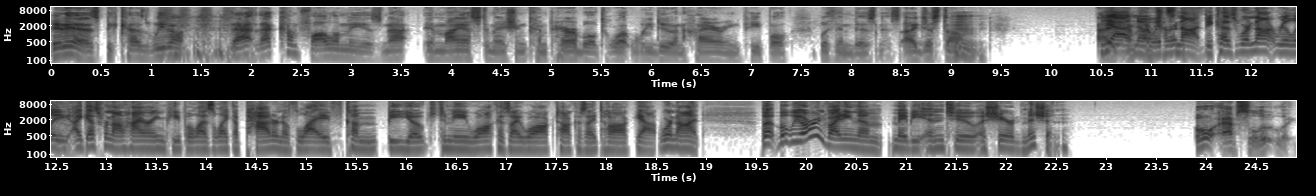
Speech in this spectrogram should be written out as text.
It is because we don't that that come follow me is not in my estimation comparable to what we do in hiring people within business. I just don't. Hmm. I- yeah, I'm- no, I'm it's trying to- not because we're not really. I guess we're not hiring people as like a pattern of life. Come be yoked to me, walk as I walk, talk as I talk. Yeah, we're not. But but we are inviting them maybe into a shared mission. Oh, absolutely.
